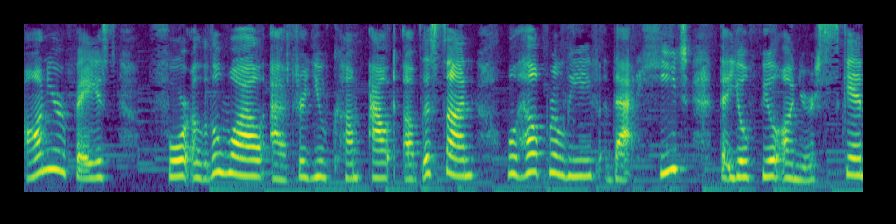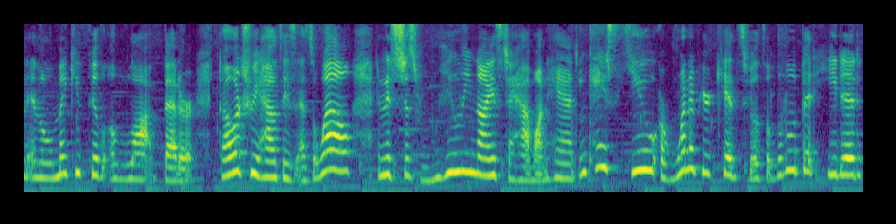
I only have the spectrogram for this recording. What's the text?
on your face for a little while after you come out of the sun will help relieve that heat that you'll feel on your skin and it'll make you feel a lot better. Dollar Tree has these as well and it's just really nice to have on hand in case you or one of your kids feels a little bit heated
